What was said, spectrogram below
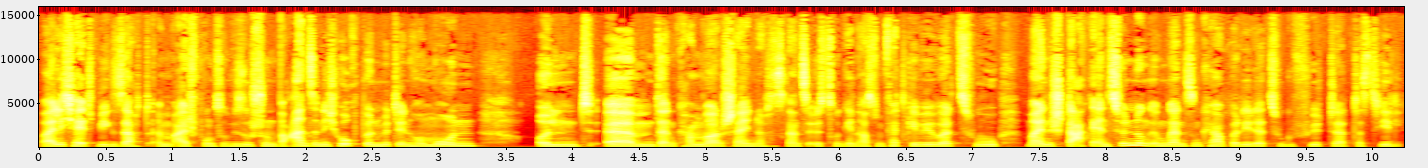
weil ich halt, wie gesagt, im Eisprung sowieso schon wahnsinnig hoch bin mit den Hormonen. Und ähm, dann kam wahrscheinlich noch das ganze Östrogen aus dem Fettgewebe dazu. Meine starke Entzündung im ganzen Körper, die dazu geführt hat, dass die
